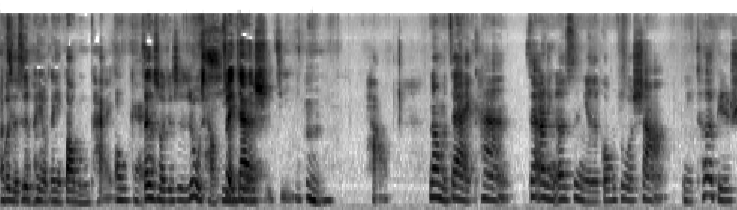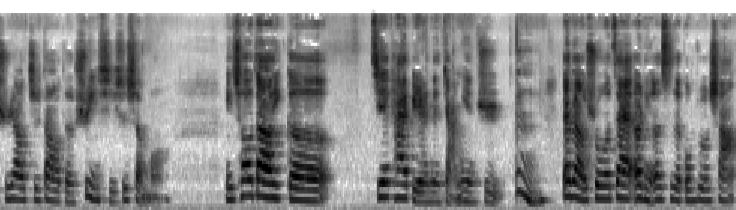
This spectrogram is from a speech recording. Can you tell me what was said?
或者是朋友跟你报名牌，OK，这个时候就是入场最佳的时机。嗯好，那我们再来看，在二零二四年的工作上，你特别需要知道的讯息是什么？你抽到一个揭开别人的假面具，嗯。代表说在二零二四的工作上，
